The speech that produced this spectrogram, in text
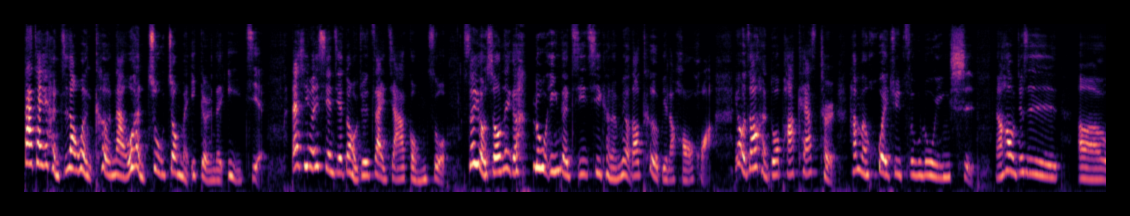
大家也很知道我很克难，我很注重每一个人的意见。但是因为现阶段我就是在家工作，所以有时候那个录音的机器可能没有到特别的豪华。因为我知道很多 podcaster 他们会去租录音室，然后就是呃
